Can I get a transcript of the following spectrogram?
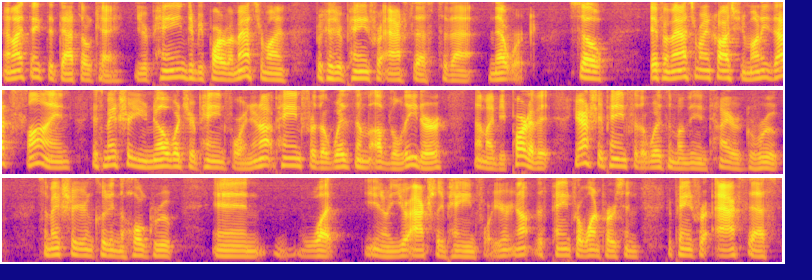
And I think that that's okay. You're paying to be part of a mastermind because you're paying for access to that network. So if a mastermind costs you money, that's fine. Just make sure you know what you're paying for. And you're not paying for the wisdom of the leader, that might be part of it. You're actually paying for the wisdom of the entire group. So make sure you're including the whole group in what you know you're actually paying for. You're not just paying for one person, you're paying for access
